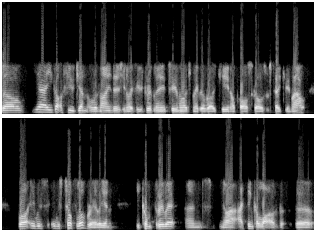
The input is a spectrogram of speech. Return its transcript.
So yeah, he got a few gentle reminders. You know, if he was dribbling it too much, maybe Roy Keane or Paul Scholes was taking him out. But it was it was tough love really, and he come through it. And you know, I, I think a lot of the, the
